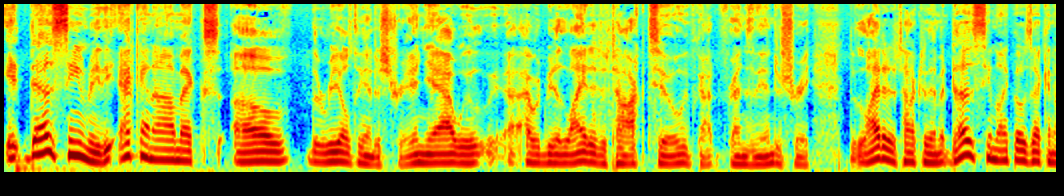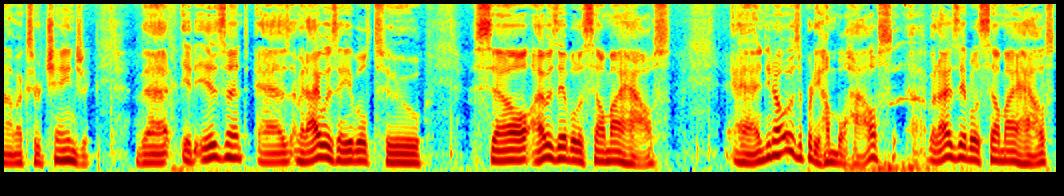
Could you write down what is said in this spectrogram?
It does seem to me the economics of the realty industry, and yeah, we, I would be delighted to talk to. We've got friends in the industry, delighted to talk to them. It does seem like those economics are changing that it isn't as I mean I was able to sell I was able to sell my house. And you know it was a pretty humble house uh, but I was able to sell my house.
